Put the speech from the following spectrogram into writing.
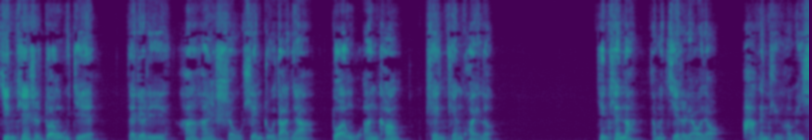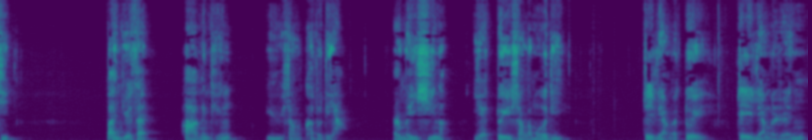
今天是端午节，在这里，憨憨首先祝大家端午安康，天天快乐。今天呢，咱们接着聊聊阿根廷和梅西。半决赛，阿根廷遇上了克罗地亚，而梅西呢，也对上了摩迪。这两个队，这两个人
